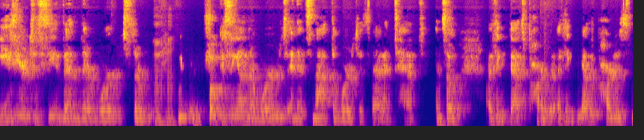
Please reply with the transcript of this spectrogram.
easier to see than their words. They're mm-hmm. we've been focusing on their words and it's not the words, it's that intent. And so I think that's part of it. I think the other part is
